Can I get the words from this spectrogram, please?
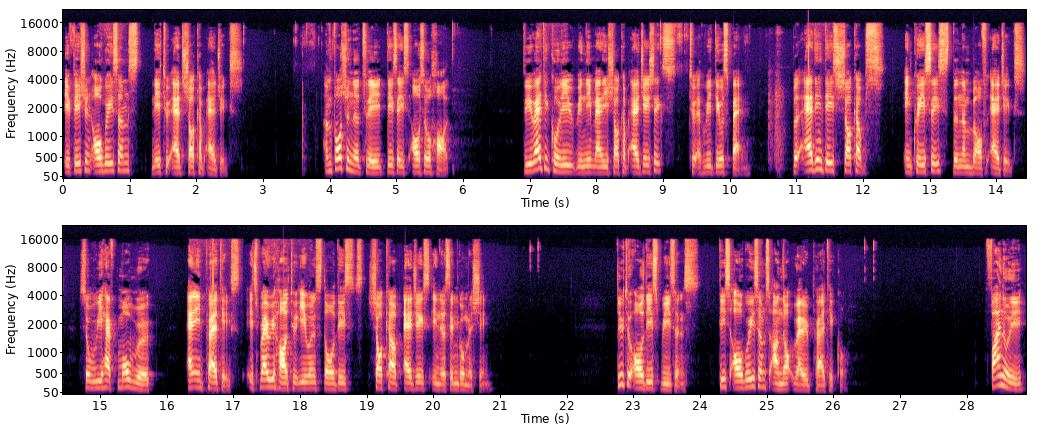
efficient algorithms need to add shortcut edges. Unfortunately, this is also hard. Theoretically, we need many shortcut edges to reduce span, but adding these shortcuts increases the number of edges, so we have more work, and in practice, it's very hard to even store these shortcut edges in a single machine. Due to all these reasons, these algorithms are not very practical. Finally,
